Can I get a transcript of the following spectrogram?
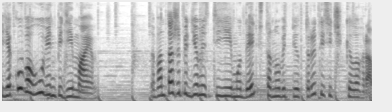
Яку вагу він підіймає? Вантажопідйомність цієї моделі становить 1500 кг.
